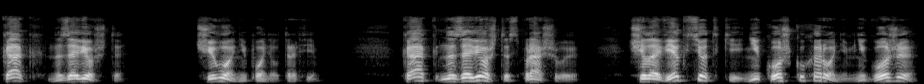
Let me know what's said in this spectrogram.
«Как назовешь-то?» «Чего?» — не понял Трофим. «Как назовешь-то?» — спрашиваю. «Человек все-таки, не кошку хороним, не гоже,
